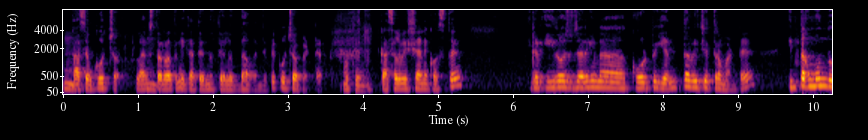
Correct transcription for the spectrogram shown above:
Hmm. కాసేపు కూర్చో. లంచ్ తర్వాత నీకు అది ఎందుకు తెలుద్దాం అని చెప్పి కూర్చోబెట్టారు. అసలు విషయానికి వస్తే ఇక్కడ ఈ రోజు జరిగిన కోర్టు ఎంత విచిత్రం అంటే ఇంతకు ముందు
